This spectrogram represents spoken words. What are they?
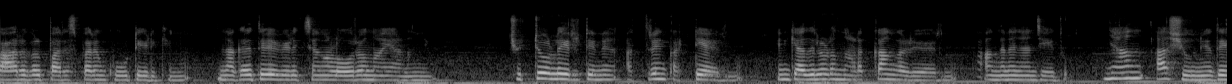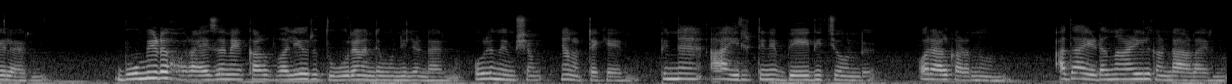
കാറുകൾ പരസ്പരം കൂട്ടിയിടിക്കുന്നു. നഗരത്തിലെ വെളിച്ചങ്ങൾ ഓരോന്നായി അണഞ്ഞു. ചുറ്റുമുള്ള ഇരുട്ടിന് അത്രയും കട്ടിയായിരുന്നു. എനിക്ക് അതിലൂടെ നടക്കാൻ കഴിയുമായിരുന്നു. അങ്ങനെ ഞാൻ ചെയ്തു. ഞാൻ ആ ശൂന്യതയിലായിരുന്നു. ഭൂമിയുടെ ഹൊറൈസനേക്കാൾ വലിയൊരു ദൂരം എന്റെ മുന്നിലുണ്ടായിരുന്നു. ഒരു നിമിഷം ഞാൻ ഒറ്റയ്ക്കായിരുന്നു. പിന്നെ ആ ഇരുട്ടിനെ ഭേദിച്ചുകൊണ്ട് ഒരാൾ കടന്നു വന്നു. അത് ആ ഇടനാഴിയിൽ കണ്ട ആളായിരുന്നു.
